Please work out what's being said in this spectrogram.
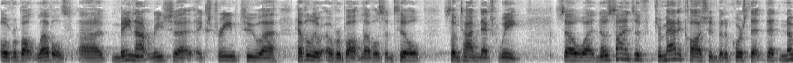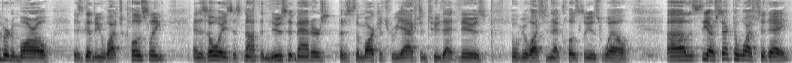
overbought levels uh, may not reach uh, extreme to uh, heavily overbought levels until sometime next week. So uh, no signs of dramatic caution, but of course that, that number tomorrow is going to be watched closely. And as always, it's not the news that matters, but it's the market's reaction to that news. We'll be watching that closely as well. Uh, let's see our sector watch today.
